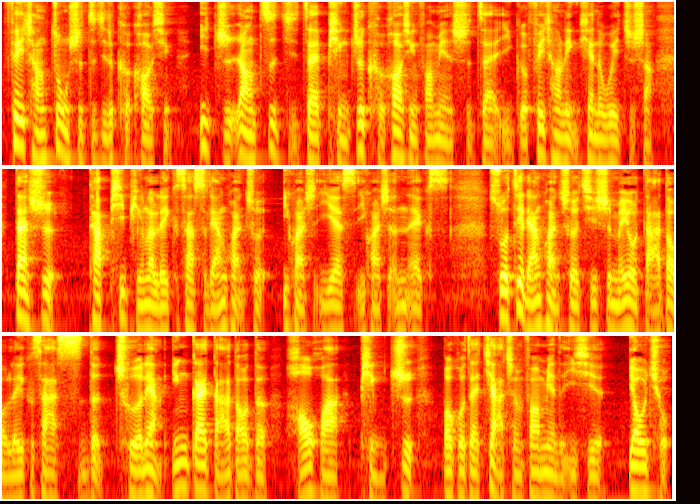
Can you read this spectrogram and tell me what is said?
非常重视自己的可靠性，一直让自己在品质可靠性方面是在一个非常领先的位置上。但是他批评了雷克萨斯两款车，一款是 ES，一款是 NX，说这两款车其实没有达到雷克萨斯的车辆应该达到的豪华品质，包括在驾乘方面的一些要求。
